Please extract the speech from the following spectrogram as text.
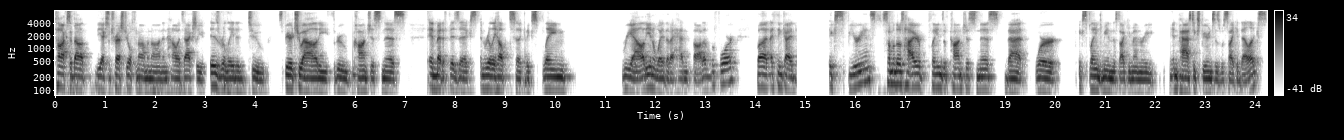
talks about the extraterrestrial phenomenon and how it's actually is related to spirituality through consciousness and metaphysics and really helped to explain reality in a way that I hadn't thought of before. But I think I'd experienced some of those higher planes of consciousness that were explained to me in this documentary in past experiences with psychedelics.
